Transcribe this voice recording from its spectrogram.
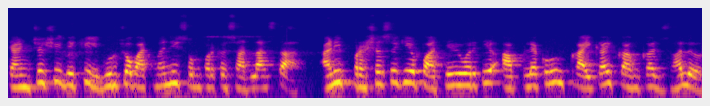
त्यांच्याशी देखील गुरुच्या बातम्यांनी संपर्क साधला असता. आणि प्रशासकीय पातळीवरती आपल्याकडून काय काय कामकाज झालं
